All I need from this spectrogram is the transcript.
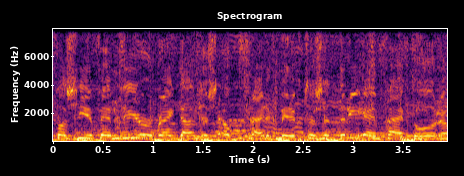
van CFM, de Euro Breakdown. Dus elke vrijdagmiddag tussen 3 en 5 te horen.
